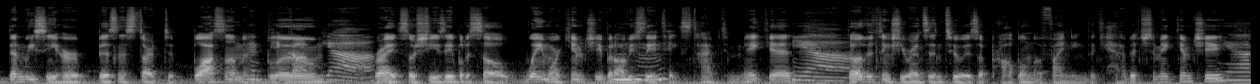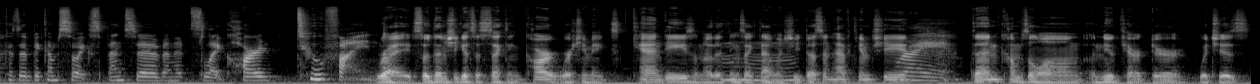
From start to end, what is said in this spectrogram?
then we see her business start to blossom and, And bloom. yeah. Right. So she's able to sell way more kimchi, but obviously it takes time to make it. Mm-hmm. Yeah. The other thing she runs into is a problem of finding the cabbage to make kimchi. Yeah, because it becomes so expensive and it's like hard to find. Right. So then she gets a second cart where she makes candies and other things like that when she doesn't have kimchi. Mm-hmm. Right. Then comes along a new character, which is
